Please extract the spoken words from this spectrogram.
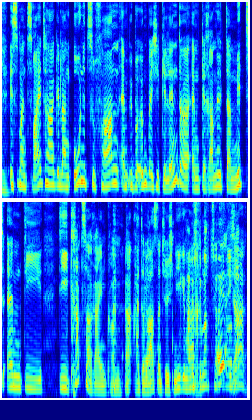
ist man zwei Tage lang ohne zu fahren ähm, über irgendwelche Geländer ähm, gerammelt, damit ähm, die, die Kratzer reinkommen. Ja, hat der Lars natürlich nie gemacht. Habe ich gemacht. Ich hab, Ja, ich ja. hab,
